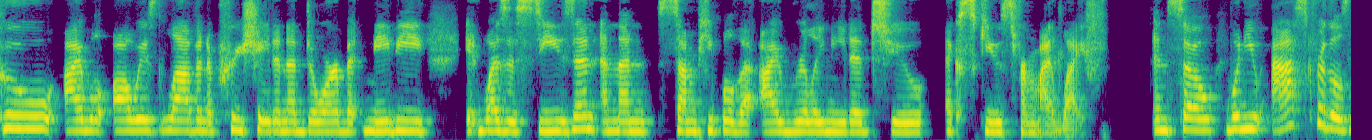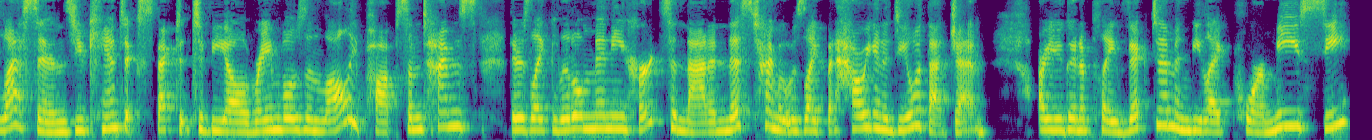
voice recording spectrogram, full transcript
who I will always love and appreciate and adore, but maybe it was a season, and then some people that I really needed to excuse from my life. And so when you ask for those lessons, you can't expect it to be all rainbows and lollipops. Sometimes there's like little mini hurts in that. And this time it was like, but how are you going to deal with that, Jen? Are you going to play victim and be like, poor me? See,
